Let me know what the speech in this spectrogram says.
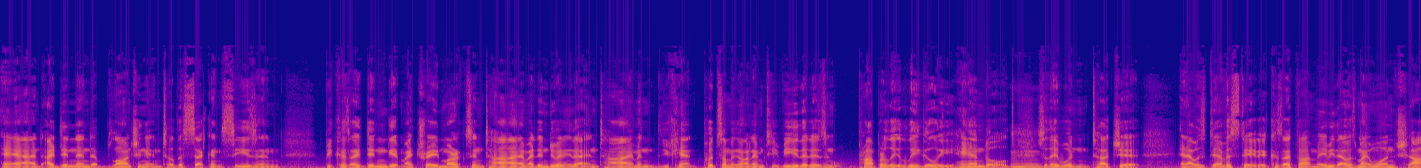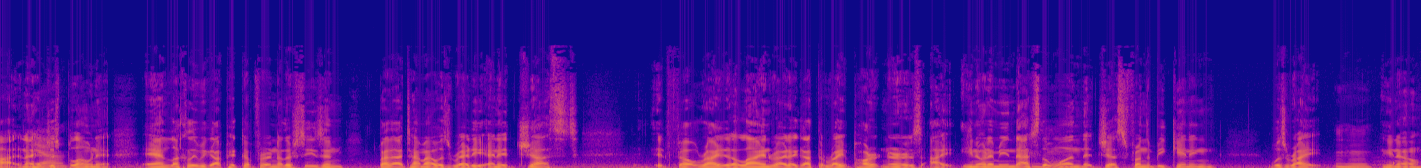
And I didn't end up launching it until the second season because I didn't get my trademarks in time. I didn't do any of that in time. And you can't put something on MTV that isn't properly legally handled. Mm-hmm. So they wouldn't touch it. And I was devastated because I thought maybe that was my one shot and I Yeah. had just blown it. And luckily we got picked up for another season. By that time I was ready and it just it felt right. It aligned right. I got the right partners. I, you know what I mean. That's the mm-hmm. one that just from the beginning was right. Mm-hmm. You know.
